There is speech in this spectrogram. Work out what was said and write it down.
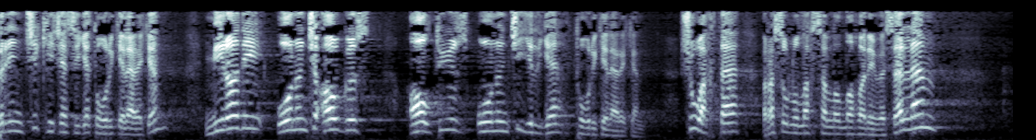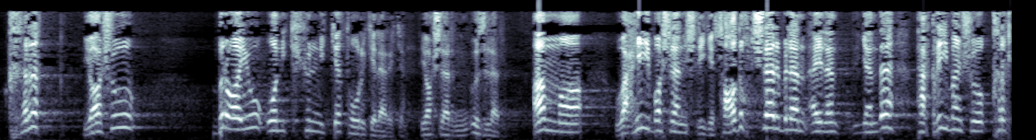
birinchi kechasiga to'g'ri kelar ekan. Milodiy o'ninchi avgust olti yuz o'ninchi yilga to'g'ri kelar ekan. Shu vaqtda rasululloh sollallohu alayhi vasallam qirq yoshu bir oyu o'n ikki kunlikka to'g'ri kelar ekan yoshlarining o'zlari. Ammo vahiy boshlanishligi sodiq tushlar bilan aylanganda taqriban shu qirq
